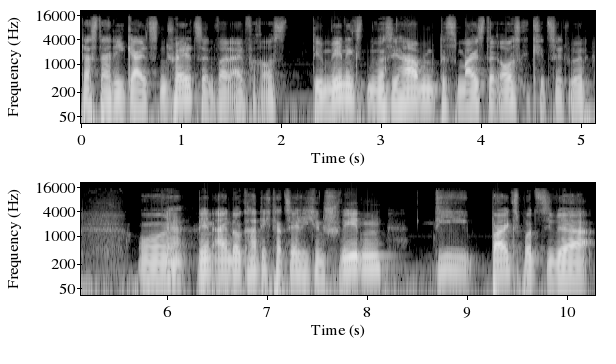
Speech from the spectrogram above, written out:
dass da die geilsten Trails sind, weil einfach aus dem wenigsten, was sie haben, das meiste rausgekitzelt wird. Und Ja. den Eindruck hatte ich tatsächlich in Schweden. Die Bikespots, die wir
